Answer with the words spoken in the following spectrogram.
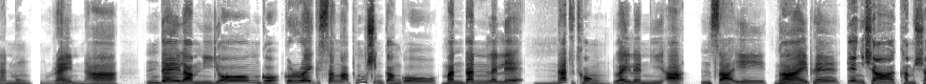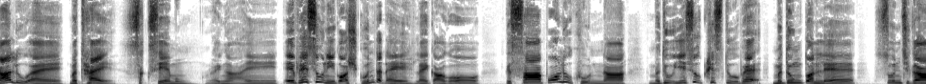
นันมุงไรนาได้ลำนิยองก็กรก็สังอะพงชิงกังก็มันดันเลเลนัดทงไลเลนี้อะ อินซาอีง่ายเพเตียงชาคำชาลูไอมาไทยสักเซมุงไรง่ายเอเพสุนีก็สกุนตัดไอไลกาโกกษาปอลูคุณนามาดูเยซูคริสต์เพมาดุงตอนเลสุนชกา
